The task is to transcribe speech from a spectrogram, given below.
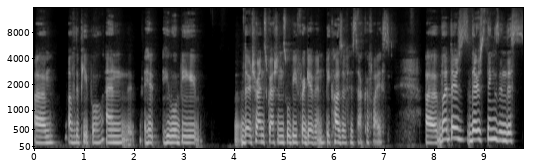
um, of the people, and he, he will be, their transgressions will be forgiven because of his sacrifice. Uh, but there's there's things in this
